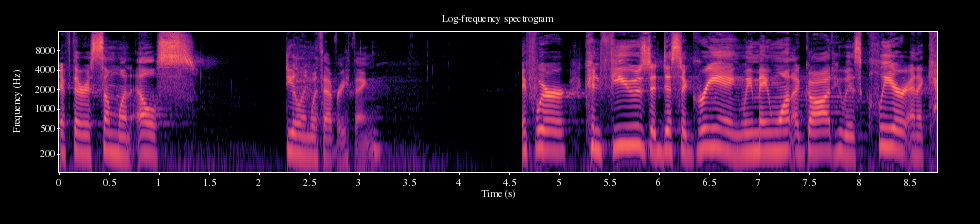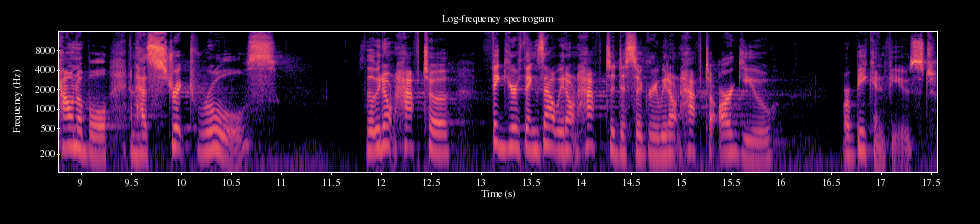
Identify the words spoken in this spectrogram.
if there is someone else dealing with everything. If we're confused and disagreeing, we may want a God who is clear and accountable and has strict rules so that we don't have to figure things out. We don't have to disagree. We don't have to argue or be confused.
